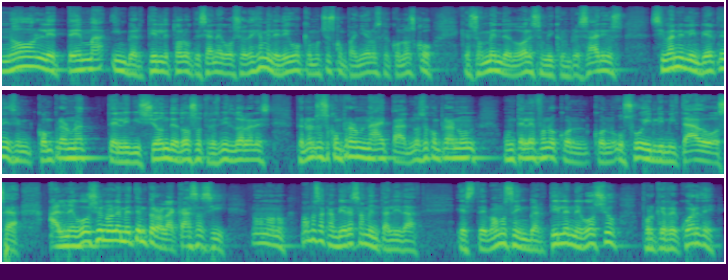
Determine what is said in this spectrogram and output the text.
No le tema invertirle todo lo que sea negocio. Déjeme le digo que muchos compañeros que conozco que son vendedores o microempresarios, si van y le invierten y se compran una televisión de dos o tres mil dólares, pero no se compran un iPad, no se compran un, un teléfono con, con uso ilimitado. O sea, al negocio no le meten, pero a la casa sí. No, no, no. Vamos a cambiar esa mentalidad. Este, vamos a invertirle en negocio porque recuerde,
